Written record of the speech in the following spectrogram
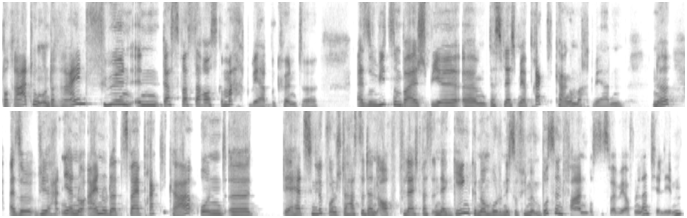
Beratung und reinfühlen in das, was daraus gemacht werden könnte. Also wie zum Beispiel, ähm, dass vielleicht mehr Praktika gemacht werden. Ne? Also wir hatten ja nur ein oder zwei Praktika und äh, der herzlichen Glückwunsch. Da hast du dann auch vielleicht was in der Gegend genommen, wo du nicht so viel mit dem Bus hinfahren musstest, weil wir auf dem Land hier leben.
